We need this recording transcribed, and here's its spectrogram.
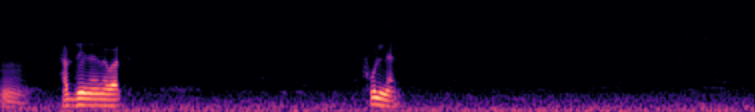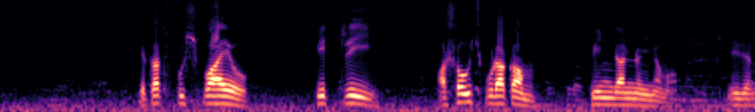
হুম, হাত ধুয়ে নেন আবার। ফুল নেন। এতৎ পুষ্পায় পিতৃ অশৌচ পুরাকম পিণ্ডান্নই নম দিয়ে দেন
